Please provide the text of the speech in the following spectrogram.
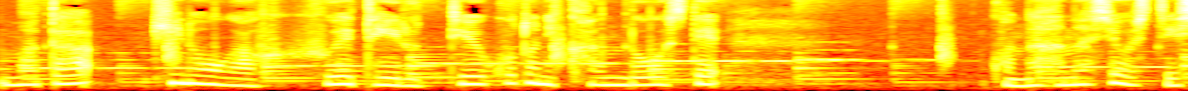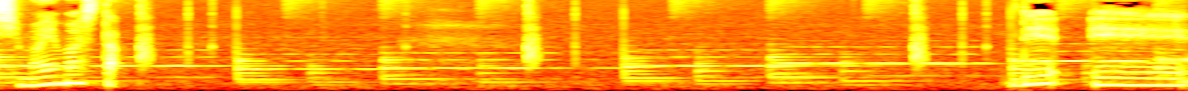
また機能が増えているっていうことに感動してこんな話をしてしまいました。で、えー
